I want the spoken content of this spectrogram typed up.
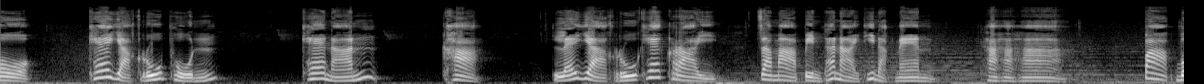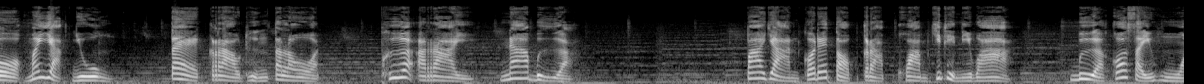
กอกแค่อยากรู้ผล แค่นั้น ค่ะ และอยากรู้แค่ใคร จะมาเป็นทนายที่หนักแน่นฮ่าฮ่าฮ่าปากบอกไม่อยากยุ่ง แต่กล่าวถึงตลอด เพื่ออะไร น่าเบื่อ ป้ายานก็ได้ตอบกลับความคิดเห็นนี้ว่า เบื่อก็ใส่หัว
